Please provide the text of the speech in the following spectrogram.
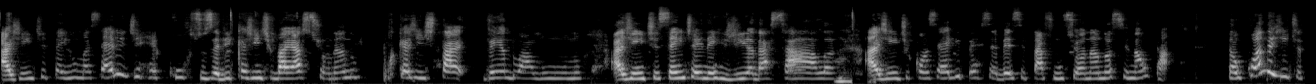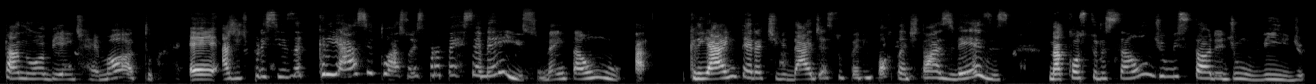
a gente tem uma série de recursos ali que a gente vai acionando porque a gente está vendo o aluno, a gente sente a energia da sala, a gente consegue perceber se está funcionando ou se não está. Então, quando a gente está no ambiente remoto, é, a gente precisa criar situações para perceber isso, né? Então, a, criar interatividade é super importante. Então, às vezes, na construção de uma história de um vídeo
